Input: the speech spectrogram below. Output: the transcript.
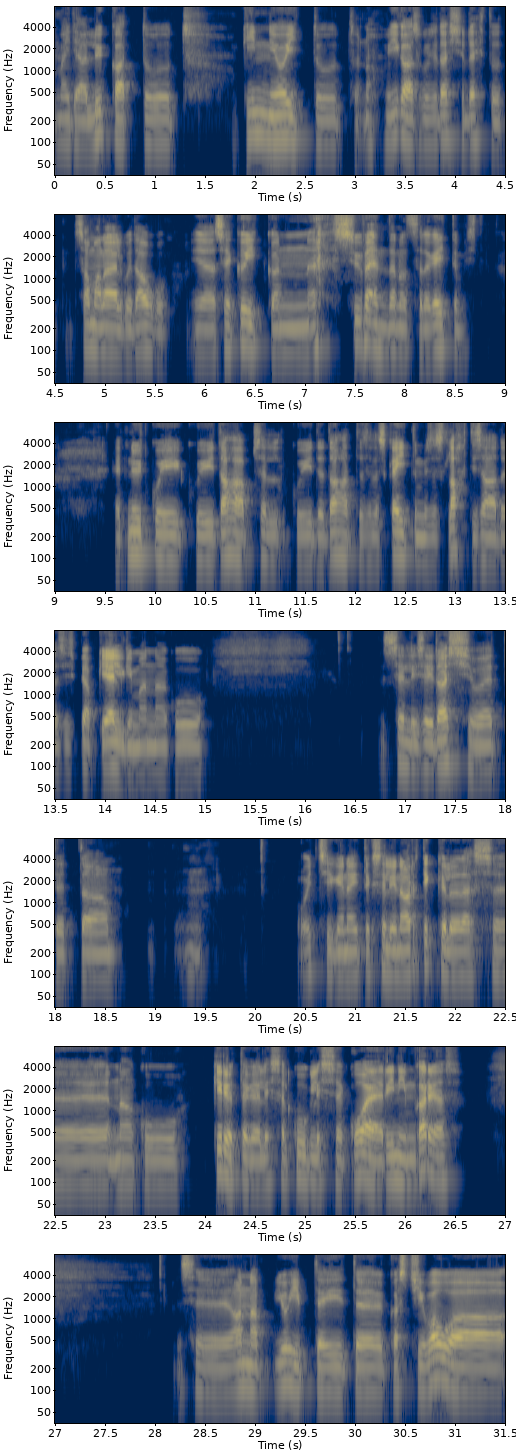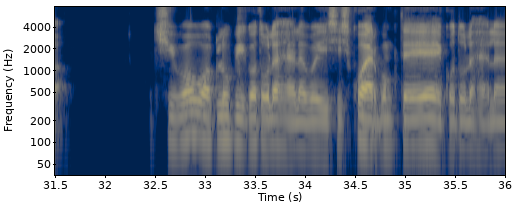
ma ei tea, lükatud, kinni hoitud, noh, igasuguseid asju tehtud samal ajal, kui ta augub ja see kõik on süvendanud seda käitumist. et nüüd, kui, kui tahab sel, kui te tahate sellest käitumisest lahti saada, siis peabki jälgima nagu selliseid asju, et, et ta otsige näiteks selline artikkel üles äh, nagu, kirjutage lihtsalt Google'isse koer inimkarjas. see annab, juhib teid äh, kas Chihuahua, Chihuahua klubi kodulehele või siis koer.ee kodulehele.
